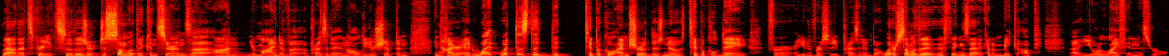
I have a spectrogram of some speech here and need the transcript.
Wow, that's great. So those are just some of the concerns uh, on your mind of a, a, president and all leadership and in higher ed. What what does the the typical? I'm sure there's no typical day for a university president, but what are some of the, the things that kind of make up uh, your life in this role?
